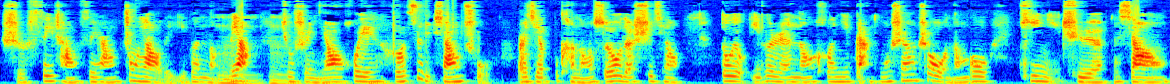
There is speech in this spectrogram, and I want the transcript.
是非常非常重要的一个能量，就是你要会和自己相处。而且不可能，所有的事情都有一个人能和你感同身受，能够替你去像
